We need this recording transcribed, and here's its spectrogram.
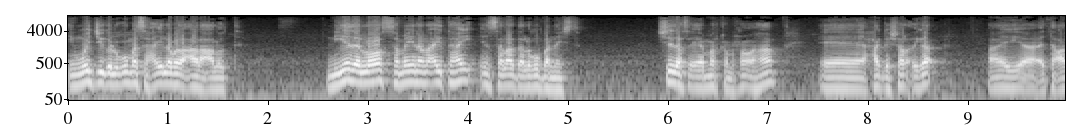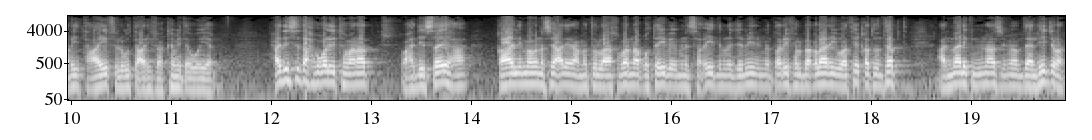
in wejiga lagu masaxay labada calacalood niyada loo sameynana ay tahay in salaada lagu banaysto sidaas ayaa marka muxuu ahaa xagga sharciga ay tacriifta lagu tacriifa kamid a weyaan xadiis saddex boqol iyo tobanaad wa thabt can malik ibn nas imam da alhijra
